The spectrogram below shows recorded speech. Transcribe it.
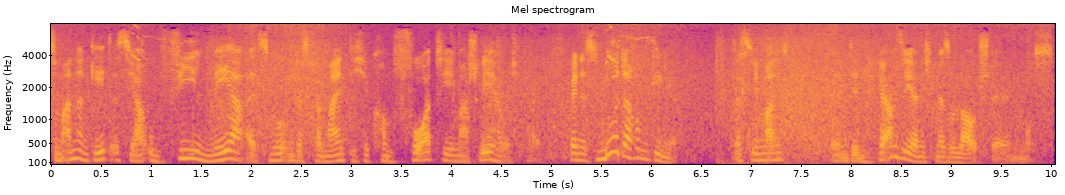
Zum anderen geht es ja um viel mehr als nur um das vermeintliche Komfortthema Schwerhörigkeit. Wenn es nur darum ginge, dass jemand äh, den Fernseher nicht mehr so laut stellen muss,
